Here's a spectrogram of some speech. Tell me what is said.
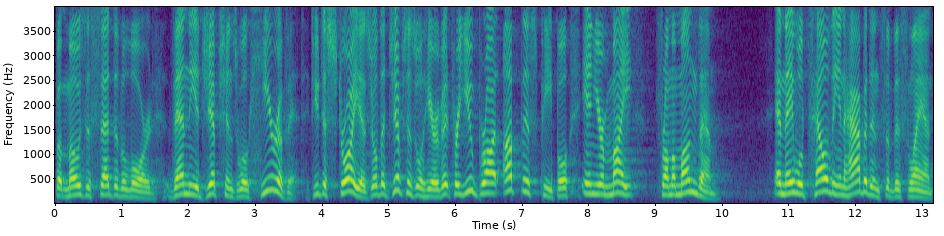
But Moses said to the Lord, Then the Egyptians will hear of it. If you destroy Israel, the Egyptians will hear of it, for you brought up this people in your might from among them. And they will tell the inhabitants of this land,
